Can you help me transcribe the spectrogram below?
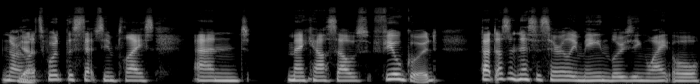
no, Yeah. let's put the steps in place and make ourselves feel good. That doesn't necessarily mean losing weight or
